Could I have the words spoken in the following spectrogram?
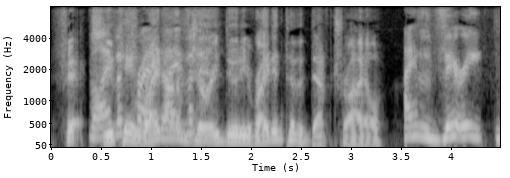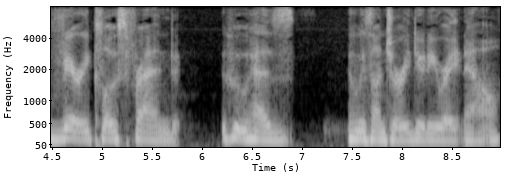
fix? Well, you came friend- right out of a- jury duty, right into the Depp trial. I have a very, very close friend who has who is on jury duty right now.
